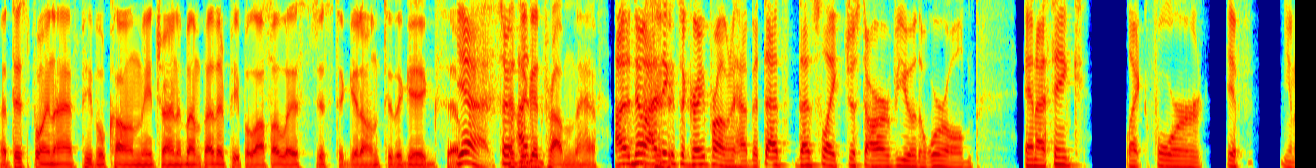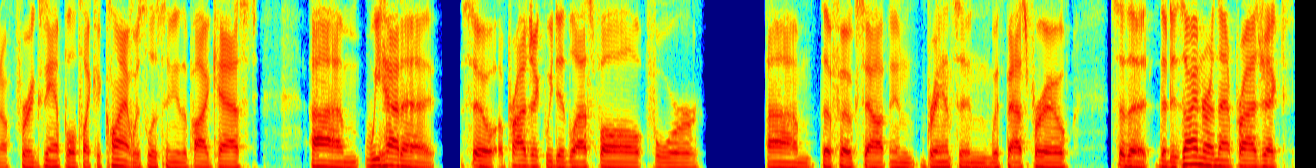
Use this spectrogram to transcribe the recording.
at this point, I have people calling me trying to bump other people off a list just to get onto the gig. So yeah. So it's a good problem to have. I no, I think it's a great problem to have, but that's that's like just our view of the world. And I think like for if you know, for example, if like a client was listening to the podcast, um, we had a so a project we did last fall for um, the folks out in Branson with Bass Pro. So the the designer on that project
